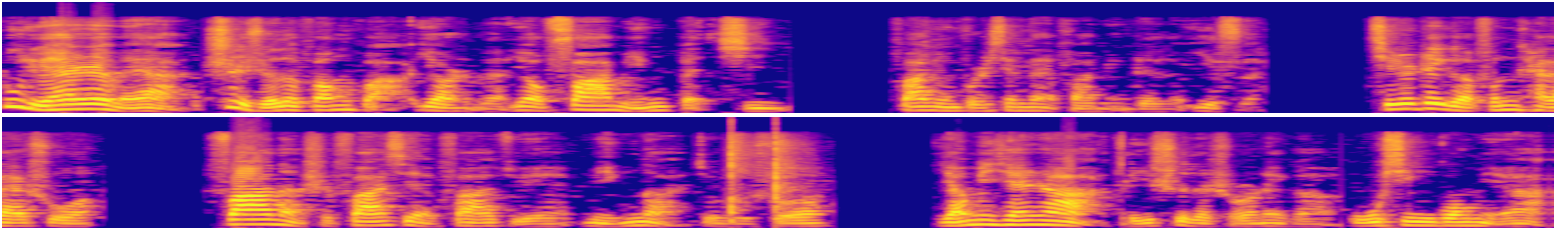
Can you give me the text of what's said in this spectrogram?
陆九渊认为啊，治学的方法要什么呢？要发明本心。发明不是现在发明这个意思。其实这个分开来说，发呢是发现、发掘；明呢就是说，阳明先生啊离世的时候那个无心光明啊，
